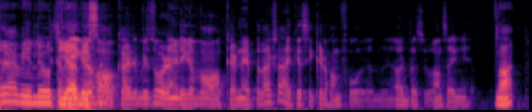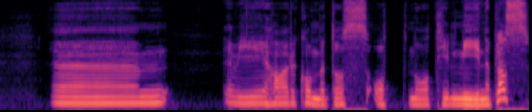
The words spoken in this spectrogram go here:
Det vil jo Hvis, tida vise. vaker, hvis Vålerenga ligger vaker nedpå der, så er det ikke sikkert han får den arbeidsroa han trenger. Nei. Uh, vi har kommet oss opp nå til niendeplass.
